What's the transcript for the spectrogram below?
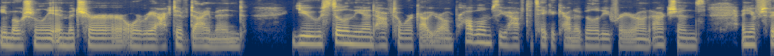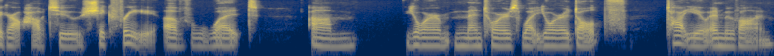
emotionally immature or reactive diamond, you still in the end have to work out your own problems. You have to take accountability for your own actions and you have to figure out how to shake free of what um, your mentors, what your adults taught you and move on.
